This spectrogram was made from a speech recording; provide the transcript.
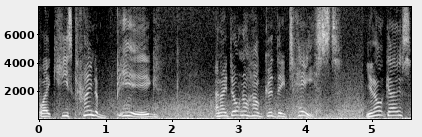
Like, he's kind of big, and I don't know how good they taste. You know what, guys?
